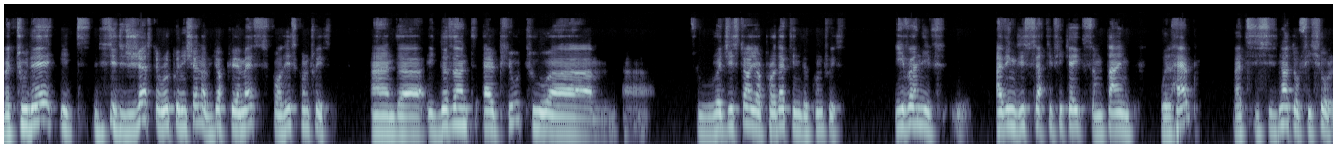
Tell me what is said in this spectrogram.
But today, it's, this is just a recognition of your QMS for these countries. And uh, it doesn't help you to, um, uh, to register your product in the countries. Even if having this certificate sometime will help, but this is not official.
